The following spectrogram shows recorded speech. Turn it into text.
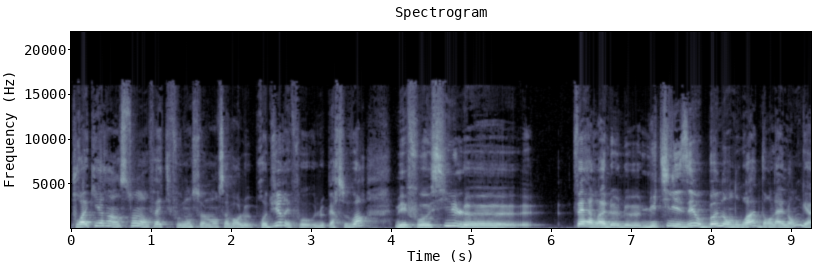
pour acquérir un son, en fait, il faut non seulement savoir le produire, il faut le percevoir, mais il faut aussi le faire l'utiliser au bon endroit dans la langue.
